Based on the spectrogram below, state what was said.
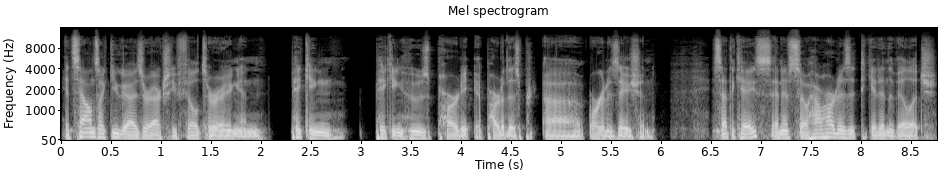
It sounds like you guys are actually filtering and picking picking who's part part of this uh, organization. Is that the case? And if so, how hard is it to get in the village?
